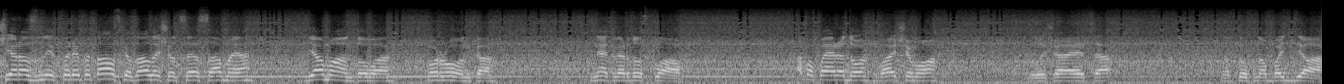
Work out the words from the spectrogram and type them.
Ще раз з них перепитав, сказали, що це саме діамантова коронка, не твердосплав. А попереду бачимо, виходить наступна баддя.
